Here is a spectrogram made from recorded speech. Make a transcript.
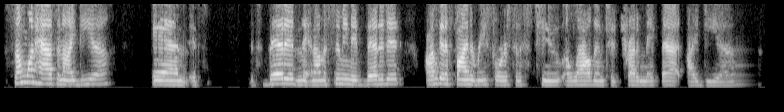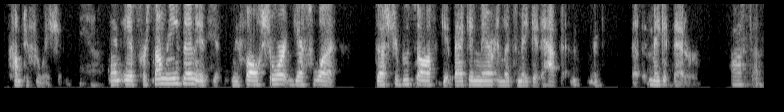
someone has an idea and it's it's vetted, and, and I'm assuming they've vetted it, I'm going to find the resources to allow them to try to make that idea come to fruition. Yeah. And if for some reason it, we fall short, guess what? Dust your boots off, get back in there, and let's make it happen. Uh, make it better. Awesome.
